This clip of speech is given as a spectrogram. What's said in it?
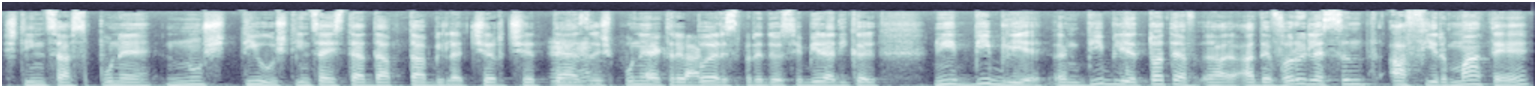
Știința spune nu știu, știința este adaptabilă, cercetează, mm-hmm. își pune exact. întrebări spre deosebire. Adică nu e Biblie. În Biblie toate adevărurile sunt afirmate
